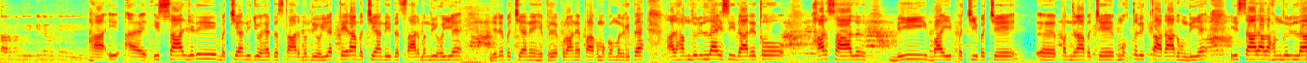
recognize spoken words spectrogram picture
ਦਸਤਾਰਬੰਦੀ ਹੋਈ ਕਿੰਨੇ ਬੱਚੇ ਨੇ ਹੋਈ ਹੈ? ਹਾਂ ਇਹ, ਅ, ਇਸ ਸਾਲ ਜਿਹੜੀ ਬੱਚਿਆਂ ਦੀ ਜੋ ਹੈ ਦਸਤਾਰਬੰਦੀ ਹੋਈ ਹੈ 13 ਬੱਚਿਆਂ ਦੀ ਦਸਤਾਰਬੰਦੀ ਹੋਈ ਹੈ ਜਿਹੜੇ ਬੱਚਿਆਂ ਨੇ ਹਿਫਜ਼ ਕੁਰਾਨ ਪਾਕ ਮੁਕੰਮਲ ਕੀਤਾ ਹੈ। ਅਲਹਮਦੁਲਿਲਾ ਇਸ ਇਦਾਰੇ ਤੋਂ ਹਰ ਸਾਲ 20 22 25 ਬੱਚੇ ਅ, 15 ਬੱਚੇ ਮੁxtਲਿਫ ਤਾਦਾਦ ਹੁੰਦੀ ਹੈ ਇਸ ਸਾਲ ਅਲਹਮਦੁਲਿਲਾ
